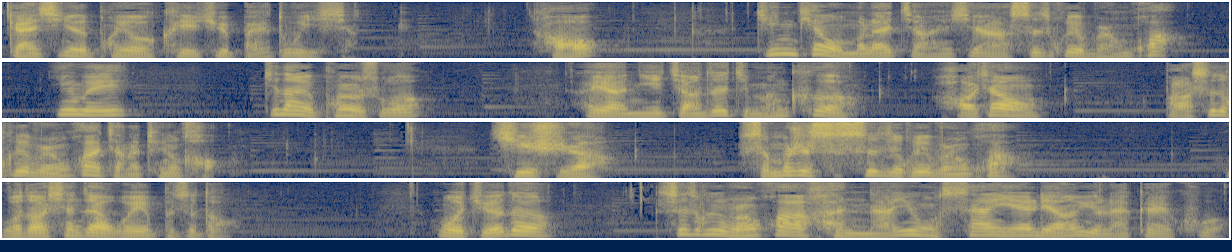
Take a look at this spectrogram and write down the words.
感兴趣的朋友可以去百度一下。好，今天我们来讲一下狮子会文化，因为经常有朋友说：“哎呀，你讲这几门课好像……”把狮子会文化讲的挺好。其实啊，什么是狮子会文化，我到现在我也不知道。我觉得狮子会文化很难用三言两语来概括。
